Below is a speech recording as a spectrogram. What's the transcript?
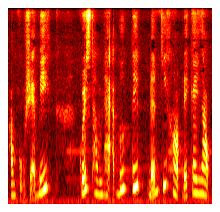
ông cũng sẽ biết. Chris thông thả bước tiếp đến chiếc hộp để cây ngọc,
